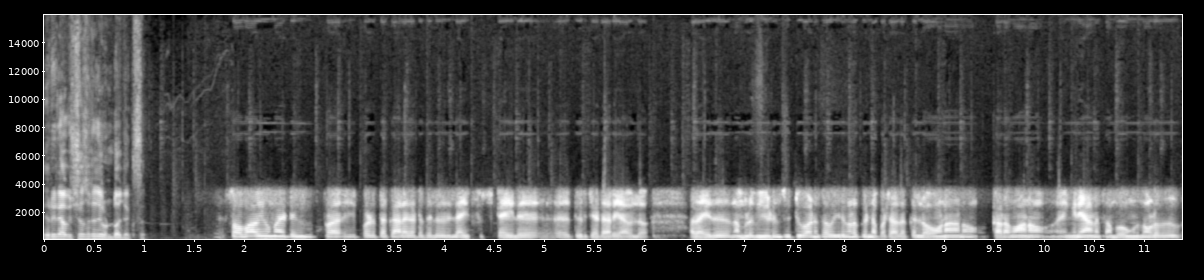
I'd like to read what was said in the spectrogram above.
ചെറിയൊരു അവിശ്വസനീയത ഉണ്ടോ ജക്സ്? സ്വാഭാവികമായിട്ടും ഇപ്പ- ഇപ്പോഴത്തെ കാലഘട്ടത്തിൽ ഒരു ലൈഫ് സ്റ്റൈൽ തീർച്ചയായിട്ടും അറിയാമല്ലോ. അതായത് നമ്മൾ വീടും ചുറ്റുപാടും സൗകര്യങ്ങളൊക്കെ ഉണ്ട്. പക്ഷെ അതൊക്കെ ലോണാണോ കടമാണോ എങ്ങനെയാണ് സംഭവങ്ങൾ എന്നുള്ളത്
